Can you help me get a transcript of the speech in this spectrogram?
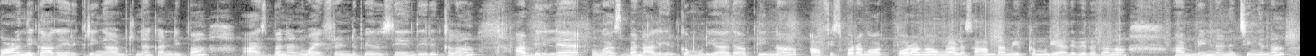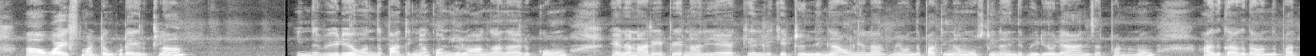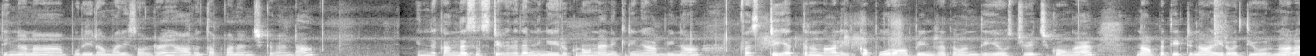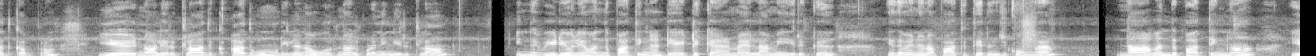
குழந்தைக்காக இருக்கிறீங்க அப்படின்னா கண்டிப்பாக ஹஸ்பண்ட் அண்ட் ஒய்ஃப் ரெண்டு பேரும் சேர்ந்து இருக்கலாம். அப்படி இல்லை உங்கள் ஹஸ்பண்டால் இருக்க முடியாது அப்படின்னா ஆஃபீஸ் போகிறாங்க ஒர்க் போகிறாங்க அவங்களால சாப்பிடாம இருக்க முடியாது விரதம்லாம் அப்படின்னு நினச்சிங்கன்னா ஒய்ஃப் மட்டும் கூட இருக்கலாம். இந்த வீடியோ வந்து பார்த்திங்கன்னா கொஞ்சம் லாங்காக தான் இருக்கும். ஏன்னா நிறைய பேர் நிறைய கேள்வி கேட்டிருந்தீங்க. அவங்க எல்லாருக்குமே வந்து பார்த்திங்கன்னா மோஸ்ட்லி நான் இந்த வீடியோவிலே ஆன்சர் பண்ணணும். அதுக்காக தான் வந்து பார்த்திங்கன்னா நான் புரிகிற மாதிரி சொல்கிறேன் யாரும் தப்பாக நினச்சிக்க வேண்டாம். இந்த கந்த சஷ்டி விரதம் நீங்கள் இருக்கணும்னு நினைக்கிறீங்க அப்படின்னா ஃபஸ்ட்டு எத்தனை நாள் இருக்க போகிறோம் அப்படின்றத வந்து யோசித்து வச்சுக்கோங்க. நாற்பத்தி எட்டு நாள் இருபத்தி ஒரு நாள் அதுக்கப்புறம் ஏழு நாள் இருக்கலாம். அதுக்கு அதுவும் முடியலன்னா ஒரு நாள் கூட நீங்கள் இருக்கலாம். இந்த வீடியோலேயே வந்து பார்த்திங்கன்னா டேட்டு கிழமை எல்லாமே இருக்குது இதை வேணும்னா பார்த்து தெரிஞ்சுக்கோங்க. நான் வந்து பார்த்திங்கன்னா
